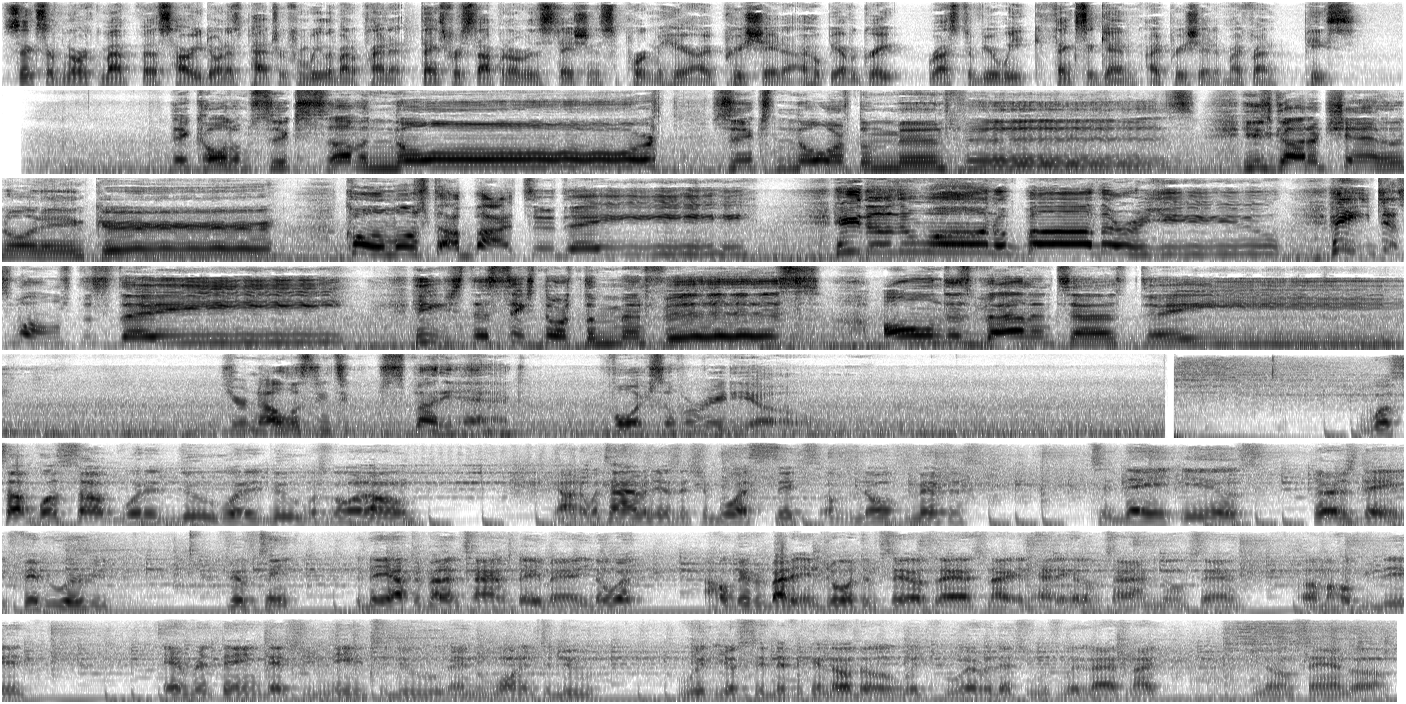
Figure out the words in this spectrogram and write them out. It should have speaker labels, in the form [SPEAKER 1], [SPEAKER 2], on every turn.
[SPEAKER 1] Six of North Memphis. How are you doing? It's Patrick from We Live on a Planet. Thanks for stopping over the station and supporting me here. I appreciate it. I hope you have a great rest of your week. Thanks again. I appreciate it, my friend. Peace.
[SPEAKER 2] They call him six seven north, six north of Memphis. He's got a channel on Anchor. Come on, stop by today. He doesn't wanna bother you. He just wants to stay. He's the sixth north of Memphis on this Valentine's Day. You're now listening to Spuddy Hack, voice a radio.
[SPEAKER 3] What's up? What's up? What it do? What it do? What's going on? Y'all know what time it is. It's your boy Six of North Memphis. Today is Thursday, February 15th, the day after Valentine's Day, man. You know what? I hope everybody enjoyed themselves last night and had a hell of a time. You know what I'm saying? Um, I hope you did everything that you needed to do and wanted to do with your significant other or with whoever that you was with last night. You know what I'm saying? Uh,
